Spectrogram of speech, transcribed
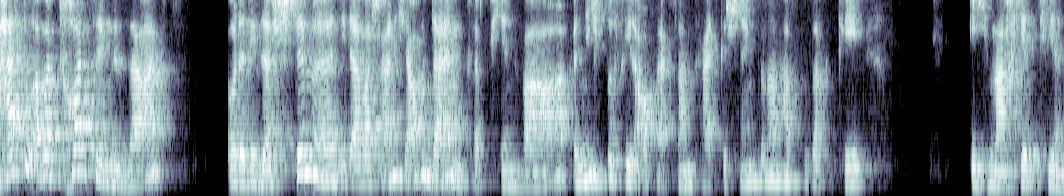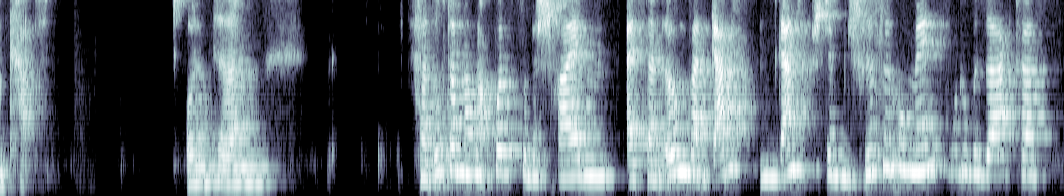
hast du aber trotzdem gesagt, oder dieser Stimme, die da wahrscheinlich auch in deinem Köpfchen war, nicht so viel Aufmerksamkeit geschenkt, sondern hast gesagt, okay, ich mache jetzt hier einen Cut. Und ähm, versuch doch noch mal kurz zu beschreiben, als dann irgendwann gab es einen ganz bestimmten Schlüsselmoment, wo du gesagt hast,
